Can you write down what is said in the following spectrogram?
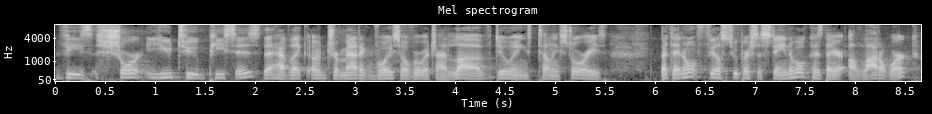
these short YouTube pieces that have like a dramatic voiceover, which I love doing, telling stories but they don't feel super sustainable because they're a lot of work.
